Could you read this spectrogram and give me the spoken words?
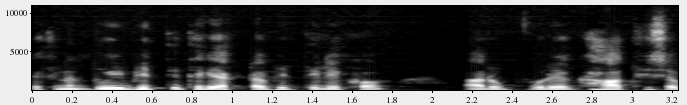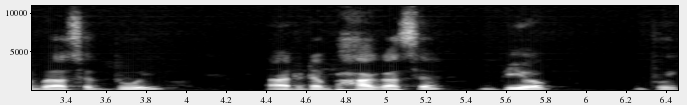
এখানে দুই ভিত্তি থেকে একটা ভিত্তি লিখো, আর উপরে ঘাত হিসেবে আছে দুই, আর এটা ভাগ আছে বিয়োগ দুই।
